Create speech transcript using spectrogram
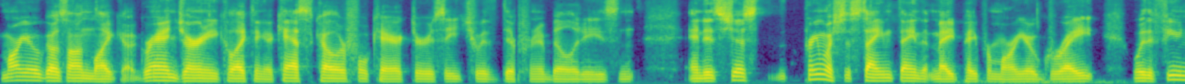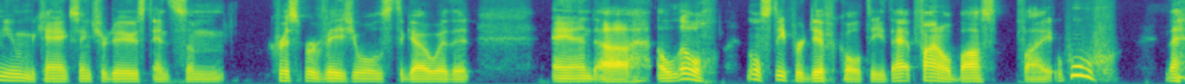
Mario goes on like a grand journey collecting a cast of colorful characters each with different abilities and and it's just pretty much the same thing that made Paper Mario great with a few new mechanics introduced and some crisper visuals to go with it and uh a little little steeper difficulty. That final boss fight that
